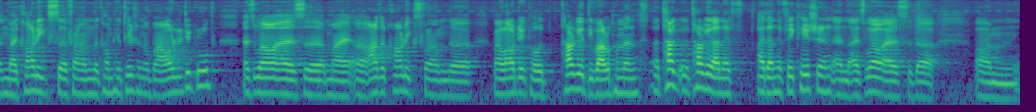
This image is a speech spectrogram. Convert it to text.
and my colleagues uh, from the computational biology group, as well as uh, my other colleagues from the biological target development, tar- target identif- identification, and as well as the um,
